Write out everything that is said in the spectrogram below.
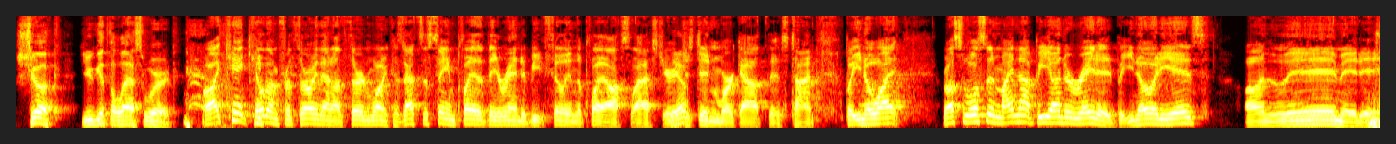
Shook, you get the last word. Well, I can't kill them for throwing that on third and one because that's the same play that they ran to beat Philly in the playoffs last year. Yep. It just didn't work out this time. But you know what? Russell Wilson might not be underrated, but you know what he is? Unlimited.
